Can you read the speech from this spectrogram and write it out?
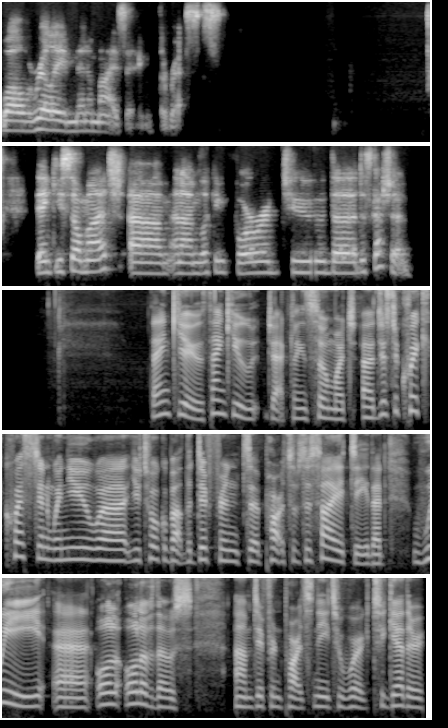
while really minimizing the risks. Thank you so much, um, and I'm looking forward to the discussion. Thank you. Thank you, Jacqueline, so much. Uh, just a quick question. When you uh, you talk about the different uh, parts of society that we, uh, all, all of those um, different parts need to work together,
